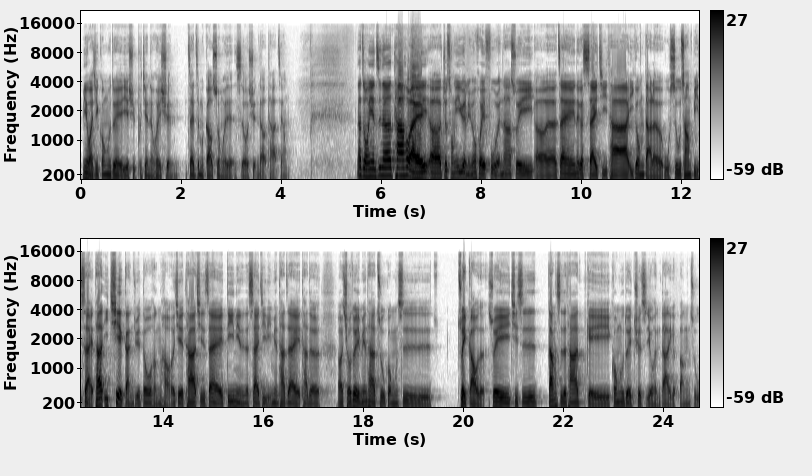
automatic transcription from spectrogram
密尔瓦基公鹿队也许不见得会选在这么高顺位的时候选到他这样。那总而言之呢，他后来呃就从医院里面恢复了。那所以呃在那个赛季，他一共打了五十五场比赛，他一切感觉都很好。而且他其实，在第一年的赛季里面，他在他的呃球队里面，他的助攻是最高的。所以其实当时的他给公路队确实有很大的一个帮助。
